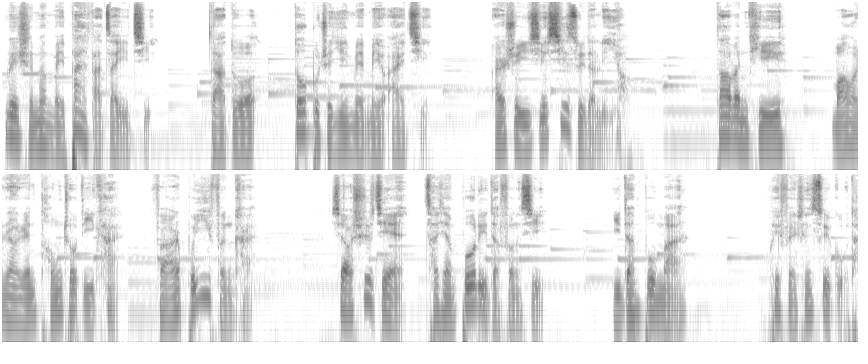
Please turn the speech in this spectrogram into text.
为什么没办法在一起，大多都不是因为没有爱情，而是一些细碎的理由，大问题。”往往让人同仇敌忾，反而不易分开。小事件才像玻璃的缝隙，一旦布满，会粉身碎骨的。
